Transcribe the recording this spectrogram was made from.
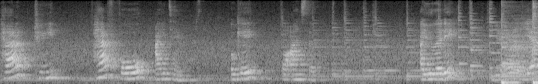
have three, have four items. Okay, for answer. Are you ready? Yes. Yes.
